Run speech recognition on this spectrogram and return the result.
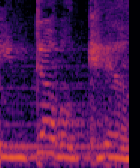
Team double kill.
